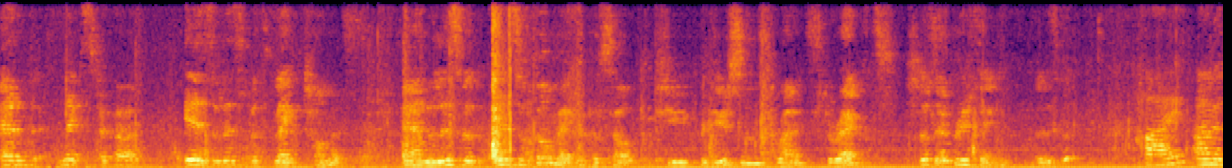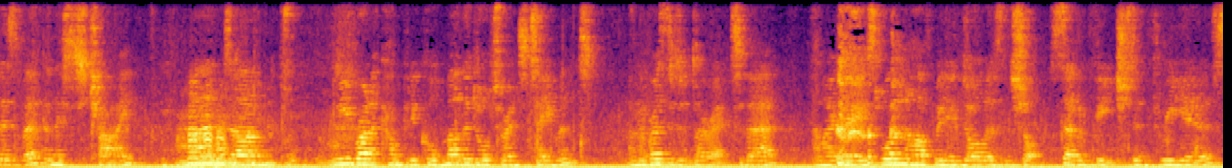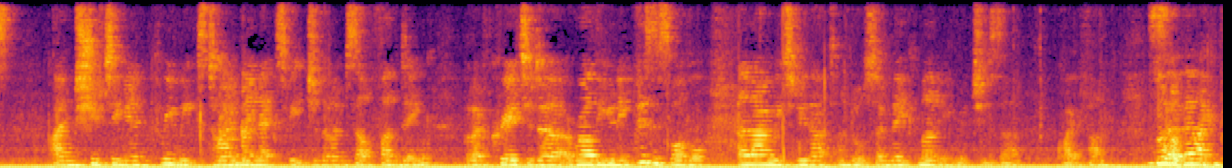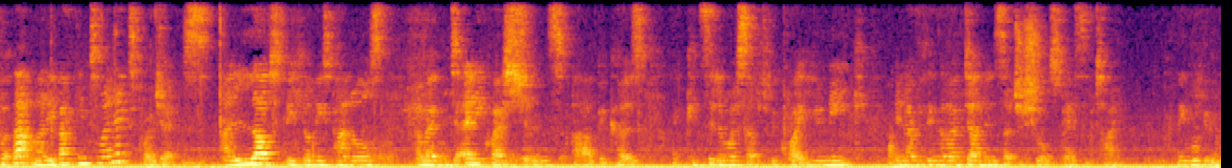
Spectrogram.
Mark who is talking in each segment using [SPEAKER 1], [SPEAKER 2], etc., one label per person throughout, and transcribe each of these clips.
[SPEAKER 1] And next to her is Elizabeth Blake Thomas. And Elizabeth is a filmmaker herself. She produces, writes, directs, does everything. Elizabeth?
[SPEAKER 2] Hi, I'm Elizabeth and this is Chai. And um, we run a company called Mother Daughter Entertainment. I'm the resident director there and I raised one and a half million dollars and shot seven features in three years. I'm shooting in three weeks' time my next feature that I'm self-funding, but I've created a, a, rather unique business model allowing me to do that and also make money, which is uh, quite fun. So then I can put that money back into my next projects. I love speaking on these panels. I'm open to any questions uh, because I consider myself to be quite unique in everything that I've done in such a short space of time.
[SPEAKER 1] Thank you.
